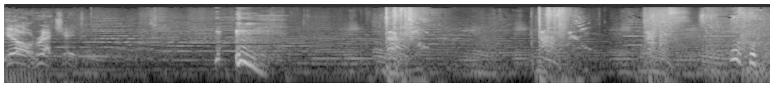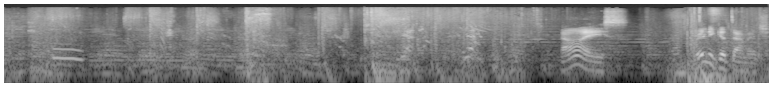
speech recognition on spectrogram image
You're wretched. Nice. Really good damage.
